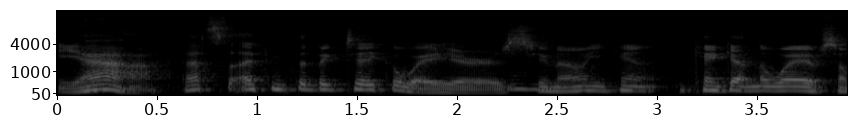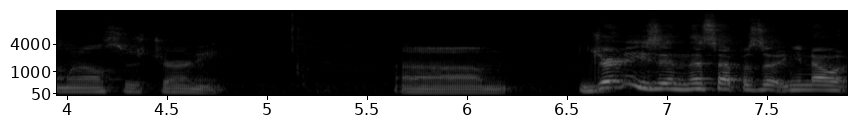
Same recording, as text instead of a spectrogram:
yeah, that's I think the big takeaway here is, you know you can't you can't get in the way of someone else's journey. Um, journeys in this episode, you know,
